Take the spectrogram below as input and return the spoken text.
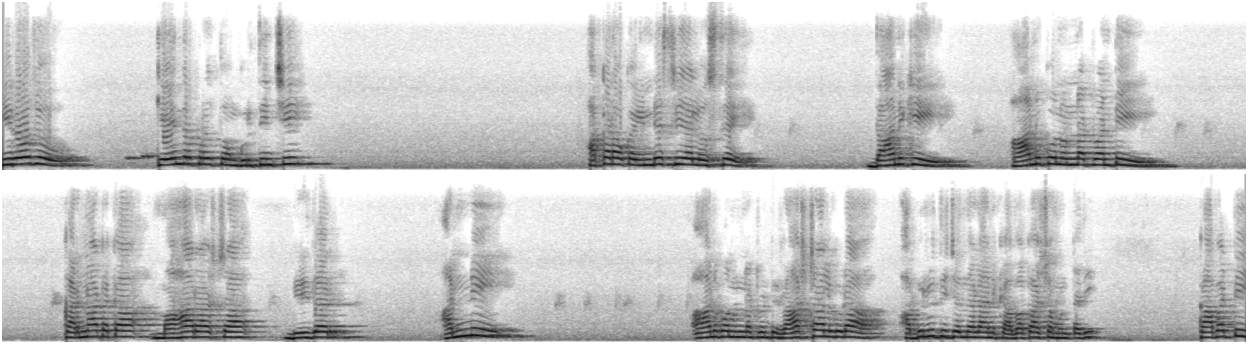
ఈరోజు కేంద్ర ప్రభుత్వం గుర్తించి అక్కడ ఒక ఇండస్ట్రియల్ వస్తే దానికి ఆనుకొని ఉన్నటువంటి కర్ణాటక మహారాష్ట్ర బీదర్ అన్నీ ఆనుకొని ఉన్నటువంటి రాష్ట్రాలు కూడా అభివృద్ధి చెందడానికి అవకాశం ఉంటుంది. కాబట్టి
